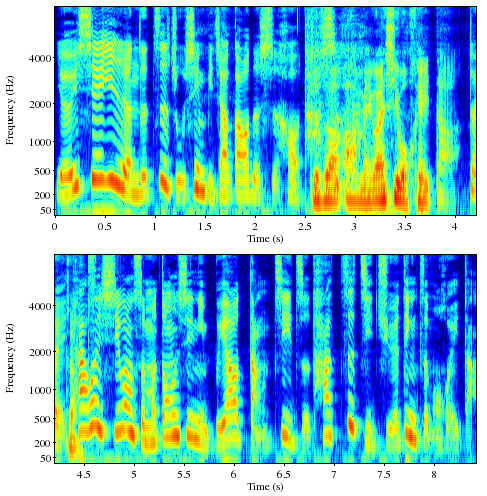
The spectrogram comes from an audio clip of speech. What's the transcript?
有一些艺人的自主性比较高的时候，他说啊没关系，我可以答。对他会希望什么东西你不要挡记者，他自己决定怎么回答，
